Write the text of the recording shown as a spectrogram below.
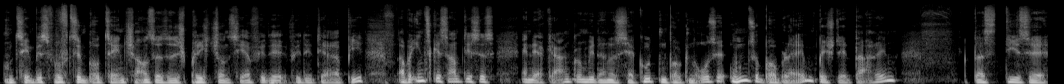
und 10 bis 15 Prozent Chance. Also das spricht schon sehr für die, für die Therapie. Aber insgesamt ist es eine Erkrankung mit einer sehr guten Prognose. Unser Problem besteht darin, dass diese,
